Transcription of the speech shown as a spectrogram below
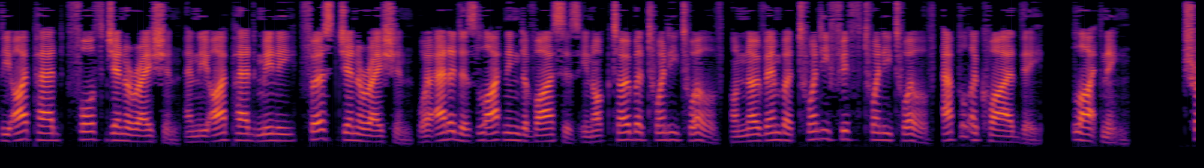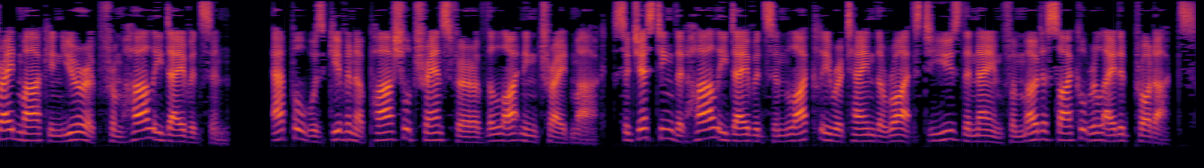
The iPad fourth generation and the iPad Mini first generation were added as Lightning devices in October 2012. On November 25, 2012, Apple acquired the Lightning trademark in Europe from Harley-Davidson. Apple was given a partial transfer of the Lightning trademark, suggesting that Harley-Davidson likely retained the rights to use the name for motorcycle-related products.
